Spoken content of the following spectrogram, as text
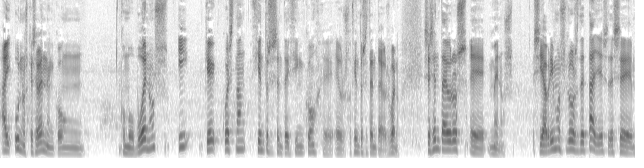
hay unos que se venden con, como buenos y que cuestan 165 eh, euros o 170 euros. Bueno, 60 euros eh, menos. Si abrimos los detalles de ese,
